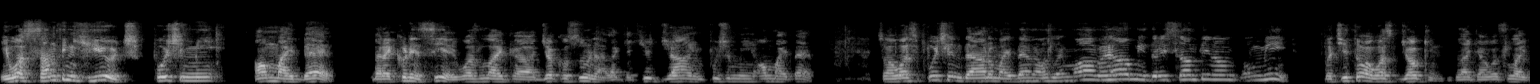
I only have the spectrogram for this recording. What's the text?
It was something huge pushing me on my bed, but I couldn't see it. It was like a Yokozuna, like a huge giant pushing me on my bed. So I was pushing down on my bed. I was like, "Mom, help me! There is something on, on me." But she thought I was joking. Like I was like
